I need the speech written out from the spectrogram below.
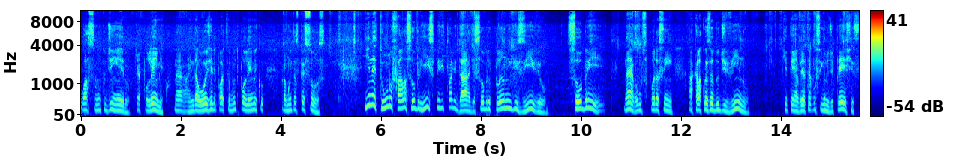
o assunto dinheiro, que é polêmico. Né? Ainda hoje ele pode ser muito polêmico para muitas pessoas. E Netuno fala sobre espiritualidade, sobre o plano invisível, sobre, né, vamos supor assim, aquela coisa do divino, que tem a ver até com o signo de peixes.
